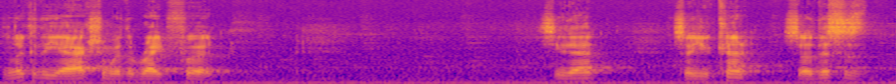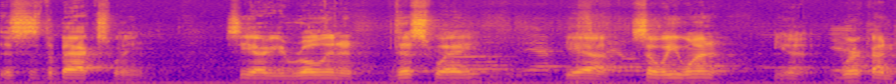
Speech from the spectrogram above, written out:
And look at the action with the right foot. See that? So you kind of, so this is, this is the backswing. See how you're rolling it this way? Oh, Yeah. Yeah, so we want, yeah, Yeah. work on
